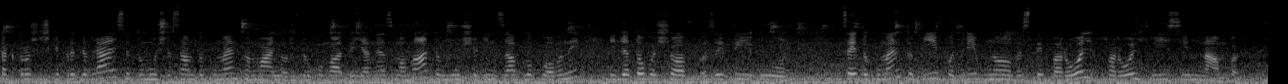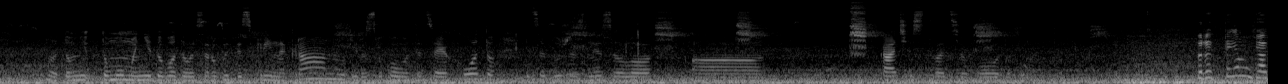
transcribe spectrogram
так трошечки придивляюся, тому що сам документ нормально роздрукувати я не змогла, тому що він заблокований. І для того, щоб зайти у цей документ, тобі потрібно ввести пароль, пароль твій SIN number. Тому мені доводилося робити скрін екрану і роздруковувати це фото, і це дуже знизило а, качество цього документу. Перед тим як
